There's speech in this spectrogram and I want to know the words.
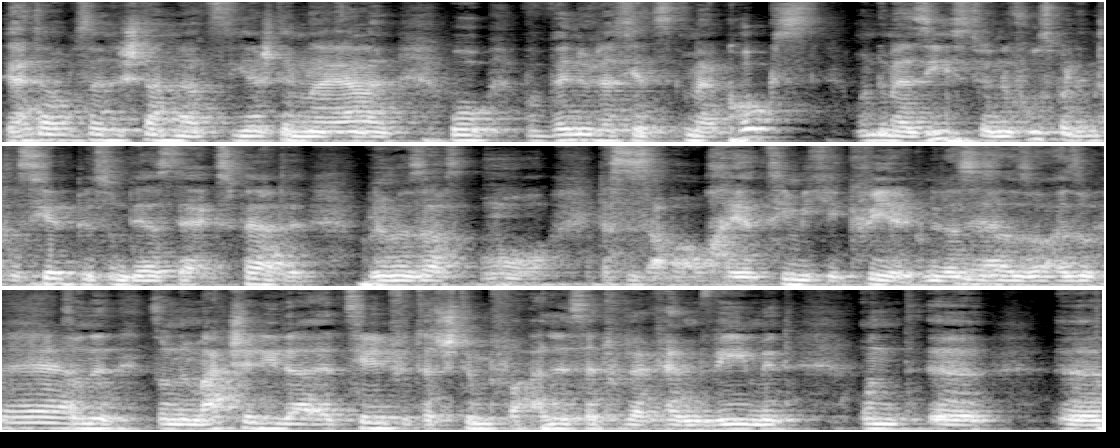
Der hat ja auch seine Standards, die er ständig Naja. wo, wenn du das jetzt immer guckst und immer siehst, wenn du Fußball interessiert bist und der ist der Experte, und du immer sagst, oh, das ist aber auch ja ziemlich gequält. Ne? Das ist Ja. also, also Ja. So, eine, so eine Matsche, die da erzählt wird, das stimmt für alles, da tut er keinem weh mit. Und äh, äh,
